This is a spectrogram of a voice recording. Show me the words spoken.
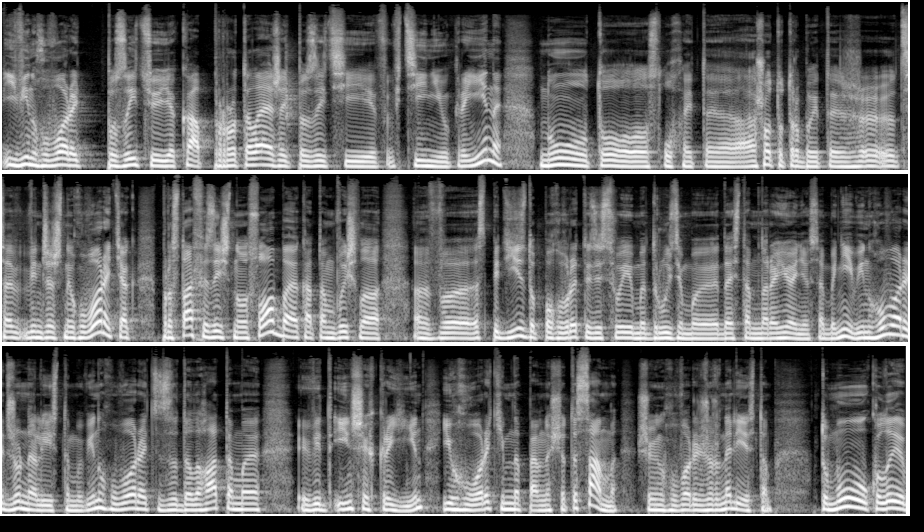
і він говорить позицію, яка протилежить позиції офіційній України, ну то слухайте, а що тут робити? Це він же ж не говорить як проста фізична особа, яка там вийшла е, в з під'їзду поговорити зі своїми друзями десь там на районі в себе. Ні, він говорить з журналістами, він говорить з делегатами від інших країн і говорить їм, напевно, що те саме, що він говорить журналістам. Тому, коли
